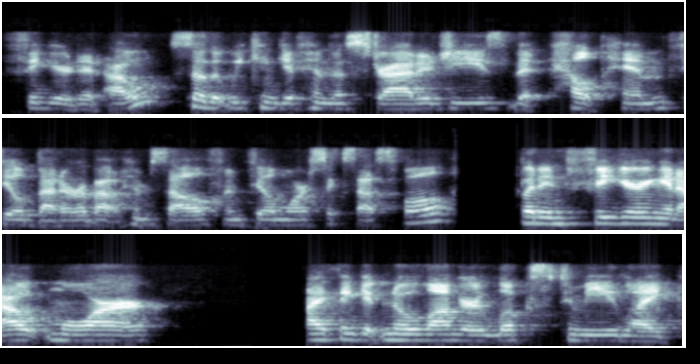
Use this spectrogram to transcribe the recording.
figured it out so that we can give him the strategies that help him feel better about himself and feel more successful. But in figuring it out more, I think it no longer looks to me like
